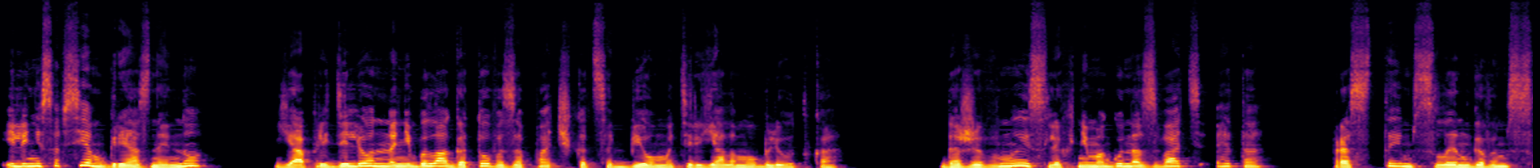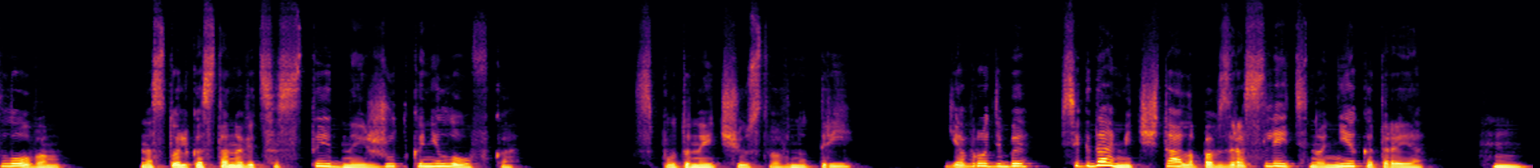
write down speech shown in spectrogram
Или не совсем грязной, но я определенно не была готова запачкаться биоматериалом ублюдка. Даже в мыслях не могу назвать это простым сленговым словом. Настолько становится стыдно и жутко неловко. Спутанные чувства внутри, я вроде бы всегда мечтала повзрослеть, но некоторые, хм,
